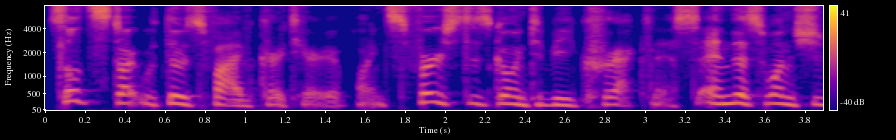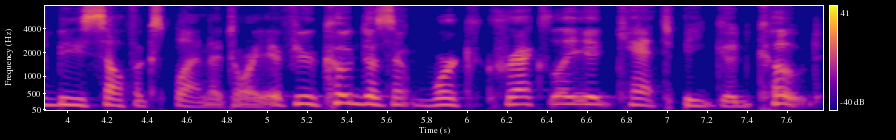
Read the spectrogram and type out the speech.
So let's start with those five criteria points. First is going to be correctness, and this one should be self explanatory. If your code doesn't work correctly, it can't be good code.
